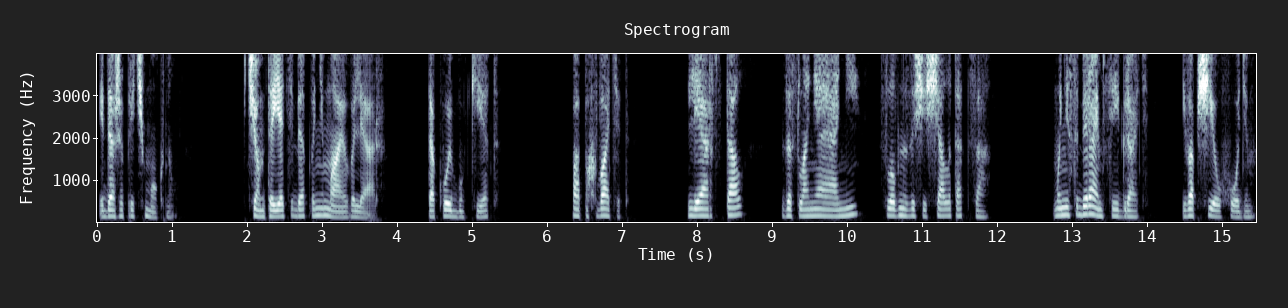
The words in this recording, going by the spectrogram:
и даже причмокнул. «В чем то я тебя понимаю, Валяр. Такой букет». «Папа, хватит». Лиар встал, заслоняя они, словно защищал от отца. «Мы не собираемся играть. И вообще уходим».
